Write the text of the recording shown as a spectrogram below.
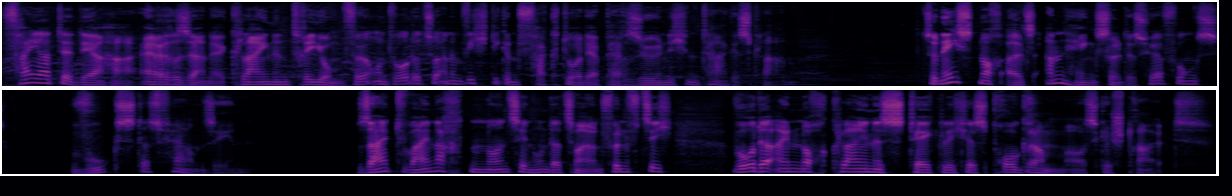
feierte der HR seine kleinen Triumphe und wurde zu einem wichtigen Faktor der persönlichen Tagesplanung. Zunächst noch als Anhängsel des Hörfunks wuchs das Fernsehen. Seit Weihnachten 1952 wurde ein noch kleines tägliches Programm ausgestrahlt.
